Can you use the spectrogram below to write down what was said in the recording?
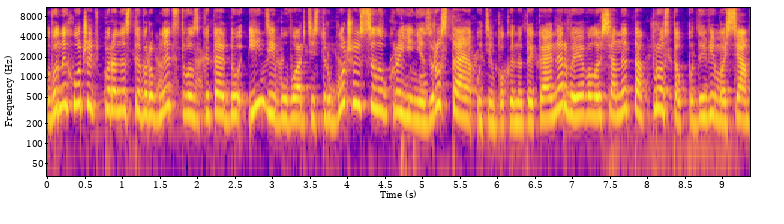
Вони хочуть перенести виробництво з Китаю до Індії, бо вартість робочої сили в Україні зростає. Утім, покинути КНР виявилося не так просто. Подивімося.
